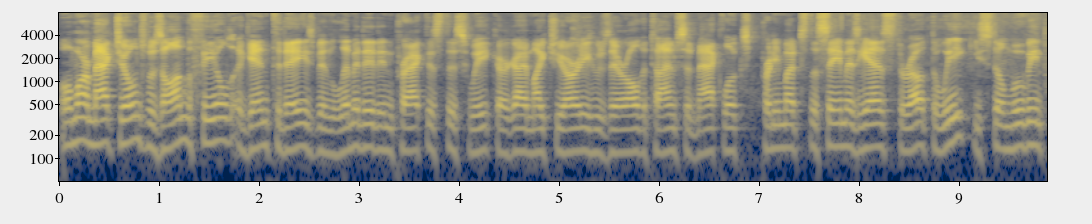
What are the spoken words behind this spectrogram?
Omar Mac Jones was on the field again today. He's been limited in practice this week. Our guy Mike Giardi, who's there all the time, said Mac looks pretty much the same as he has throughout the week. He's still moving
